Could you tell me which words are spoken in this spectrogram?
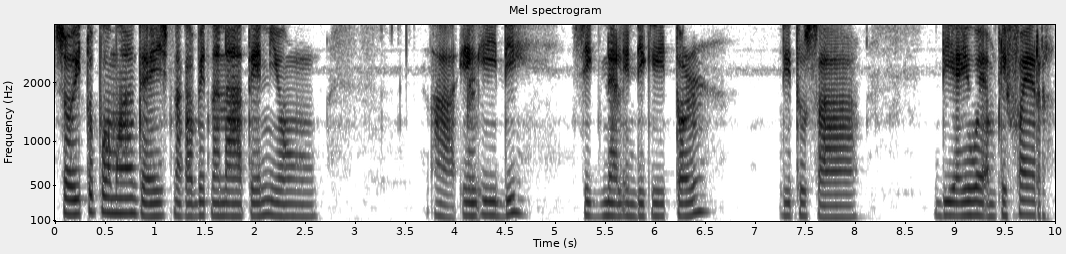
So ito po mga guys, nakabit na natin yung ah, LED signal indicator dito sa DIY amplifier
